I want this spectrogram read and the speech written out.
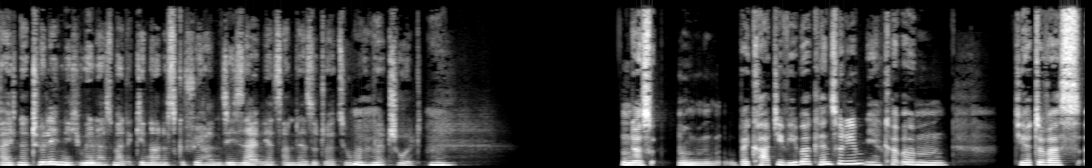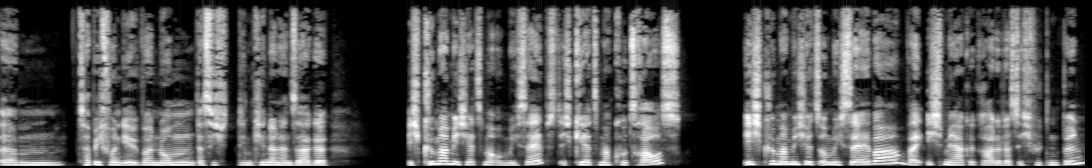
weil ich natürlich nicht will, dass meine Kinder das Gefühl haben, sie seien jetzt an der Situation Mhm. komplett schuld. Hm. Und das, ähm, bei Kathi Weber, kennst du die? Ja. Ka- ähm, die hatte was, ähm, das habe ich von ihr übernommen, dass ich den Kindern dann sage, ich kümmere mich jetzt mal um mich selbst, ich gehe jetzt mal kurz raus, ich kümmere mich jetzt um mich selber, weil ich merke gerade, dass ich wütend bin.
